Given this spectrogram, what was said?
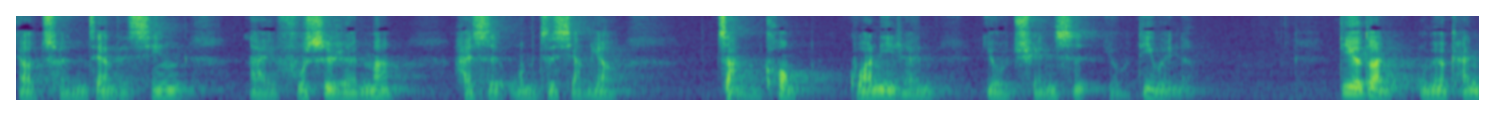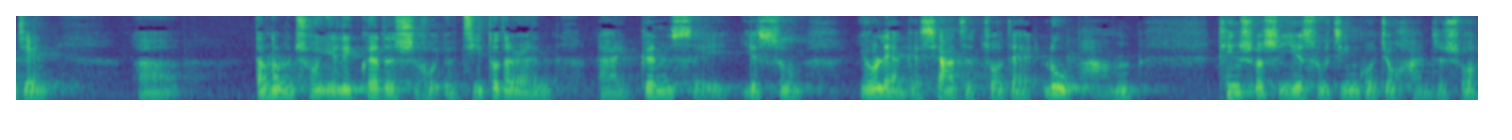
要存这样的心来服侍人吗？还是我们只想要掌控管理人？有权势、有地位呢。第二段，我们要看见，啊，当他们出耶利哥的时候，有极多的人来跟随耶稣。有两个瞎子坐在路旁，听说是耶稣经过，就喊着说：“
